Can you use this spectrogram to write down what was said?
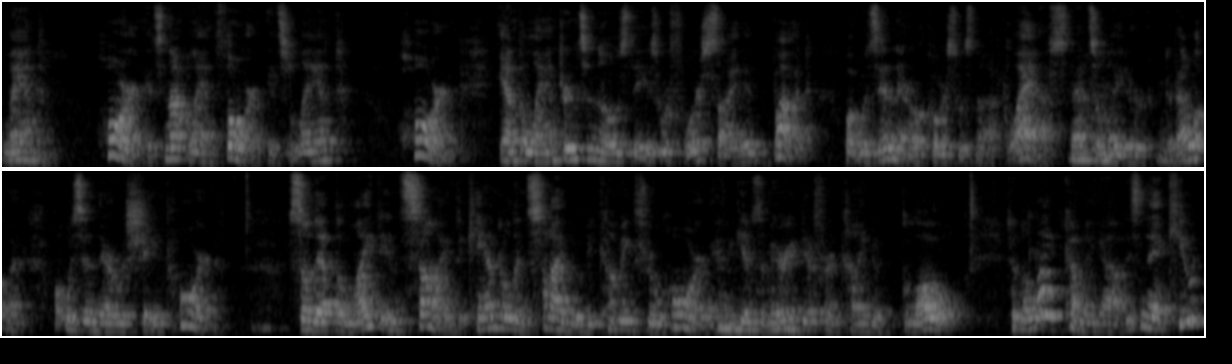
lanthorn. It's not lanthorn, it's lanthorn. And the lanterns in those days were four-sided, but what was in there, of course, was not glass. That's a mm-hmm. later mm-hmm. development. What was in there was shaved horn so that the light inside, the candle inside would be coming through horn and it gives a very mm-hmm. different kind of glow to the light coming out. Isn't that cute?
